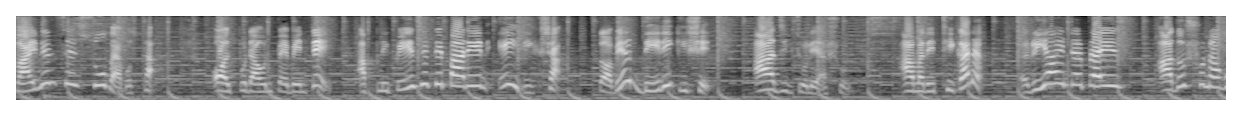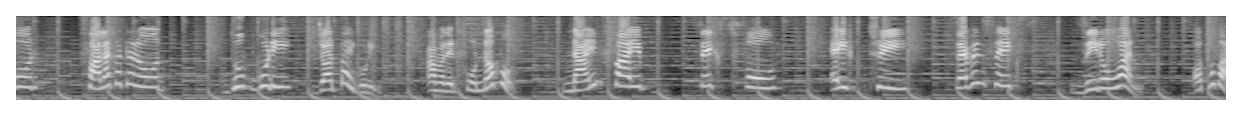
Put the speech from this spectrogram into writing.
ফাইন্যান্সের সুব্যবস্থা। অল্প ডাউন পেমেন্টে আপনি পেয়ে যেতে পারেন এই রিক্সা তবে দেরি কিসের? আজই চলে আসুন। আমাদের ঠিকানা রিয়া এন্টারপ্রাইজ আদর্শনগর, ফালাকাটা রোড, ধূপগুড়ি, জলপাইগুড়ি। আমাদের phone number nine five six four eight three seven six zero one অথবা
